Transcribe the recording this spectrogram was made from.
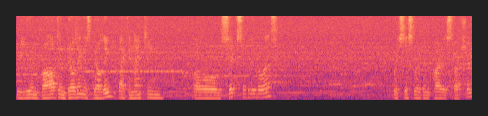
Were you involved in building this building back in 1906, I believe it was? Which this would have been part of the structure?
